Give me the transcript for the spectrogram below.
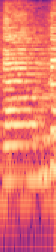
Thank you.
